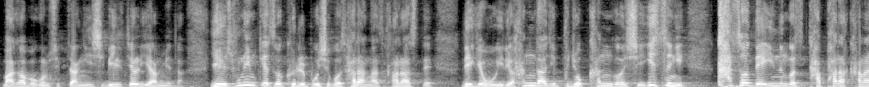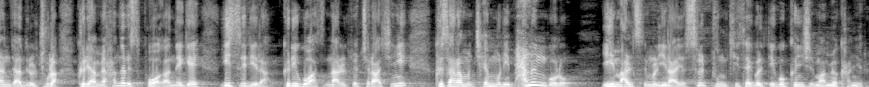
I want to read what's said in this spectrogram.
마가복음 10장 21절 이하입니다. 예수님께서 그를 보시고 사랑하사 가라을 때 내게 오히려 한 가지 부족한 것이 있으니 가서 내 있는 것을 다 팔아 가난한 자들을 주라. 그리하면 하늘에서 보아가 내게 있으리라. 그리고 와서 나를 쫓으라 하시니 그 사람은 재물이 많은 고로 이 말씀을 인하여 슬픈 기색을 띠고 근심하며 가니라.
